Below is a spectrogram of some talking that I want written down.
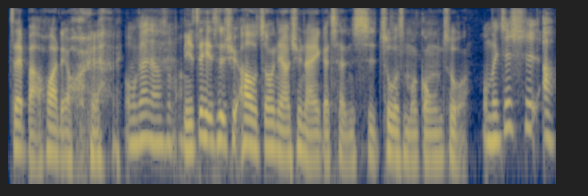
再把话聊回来？我们刚刚讲什么？你这一次去澳洲，你要去哪一个城市做什么工作？我们这是啊，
